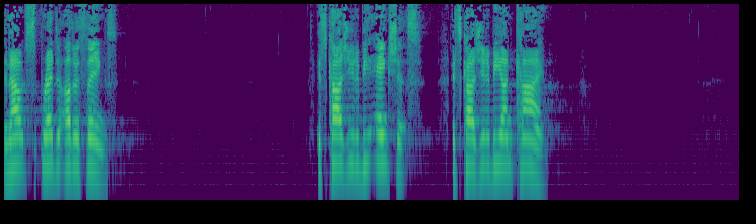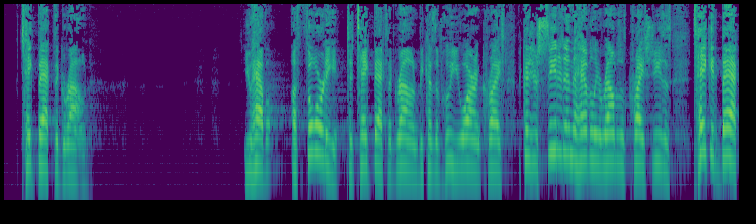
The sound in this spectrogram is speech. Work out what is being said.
And now it's spread to other things. It's caused you to be anxious. It's caused you to be unkind. take back the ground. You have authority to take back the ground because of who you are in Christ, because you're seated in the heavenly realms with Christ Jesus. Take it back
